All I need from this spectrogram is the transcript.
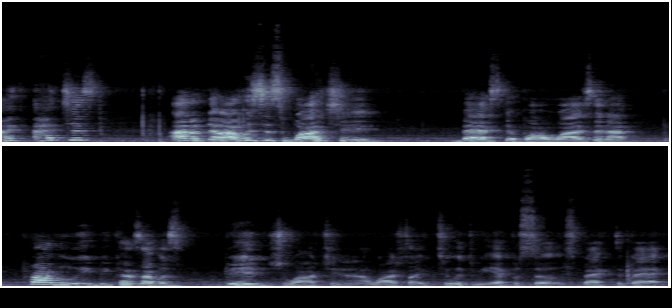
I, I just, I don't know. I was just watching Basketball Wives, and I probably because I was binge watching and I watched like two or three episodes back to back.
